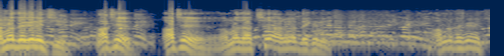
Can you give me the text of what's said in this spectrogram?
আমরা দেখে নিচ্ছি আছে আছে আমরা যাচ্ছি আমি দেখে নিচ্ছি আমরা দেখে নিচ্ছি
